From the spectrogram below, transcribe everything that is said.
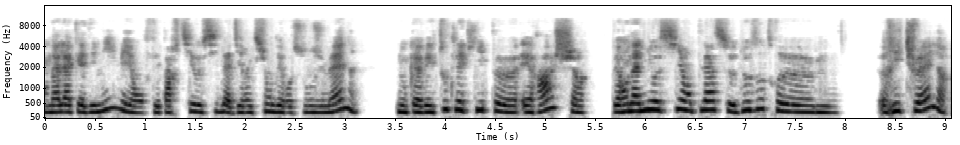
on a l'académie, mais on fait partie aussi de la direction des ressources humaines. Donc avec toute l'équipe RH, ben, on a mis aussi en place deux autres rituels.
